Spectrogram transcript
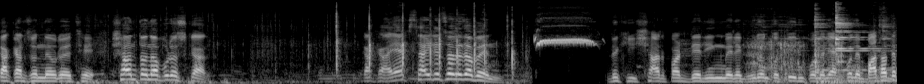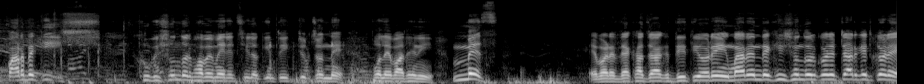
কাকার জন্যও রয়েছে সান্ত্বনা পুরস্কার। কাকা, এক সাইডে চলে যাবেন। দেখি, সারপাট দিয়ে রিং মেরে ঘুরন্ত তিন পোলের এক পোলে বাঁধাতে পারবে কি? খুবই সুন্দরভাবে মেরেছিল, কিন্তু একটুর জন্য পোলে বাঁধেনি। মিস এবারে দেখা যাক দ্বিতীয় রিং মারেন দেখি সুন্দর করে টার্গেট করে।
